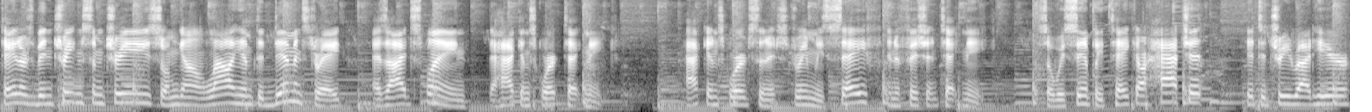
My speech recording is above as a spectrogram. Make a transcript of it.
Taylor's been treating some trees, so I'm going to allow him to demonstrate as I explain the hack and squirt technique. Hack and squirt's an extremely safe and efficient technique. So we simply take our hatchet, hit the tree right here,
